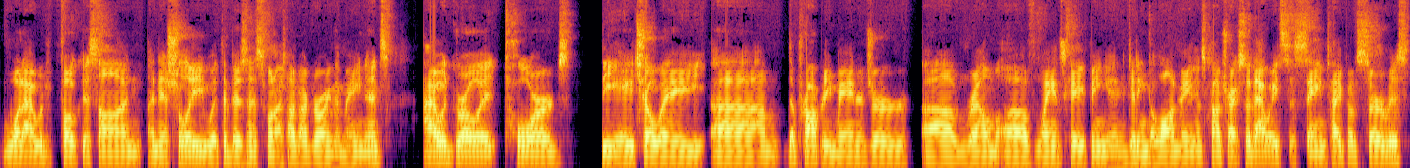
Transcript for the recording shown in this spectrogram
what i would focus on initially with the business when i talk about growing the maintenance i would grow it towards the HOA, um, the property manager uh, realm of landscaping and getting the lawn maintenance contract. So that way it's the same type of service.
